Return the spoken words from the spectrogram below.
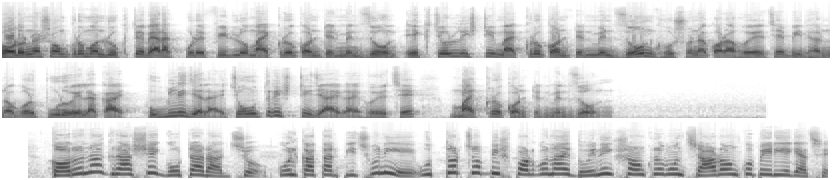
করোনা সংক্রমণ রুখতে ব্যারাকপুরে ফিরল মাইক্রো কন্টেনমেন্ট জোন একচল্লিশটি মাইক্রো কন্টেনমেন্ট জোন ঘোষণা করা হয়েছে বিধাননগর পুরো এলাকায়। হুগলি জেলায় চৌত্রিশটি জায়গায় হয়েছে মাইক্রো কন্টেনমেন্ট জোন করোনা গ্রাসে গোটা রাজ্য। কলকাতার পিছু নিয়ে উত্তর চব্বিশ পরগনায় দৈনিক সংক্রমণ চার অঙ্ক পেরিয়ে গেছে।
